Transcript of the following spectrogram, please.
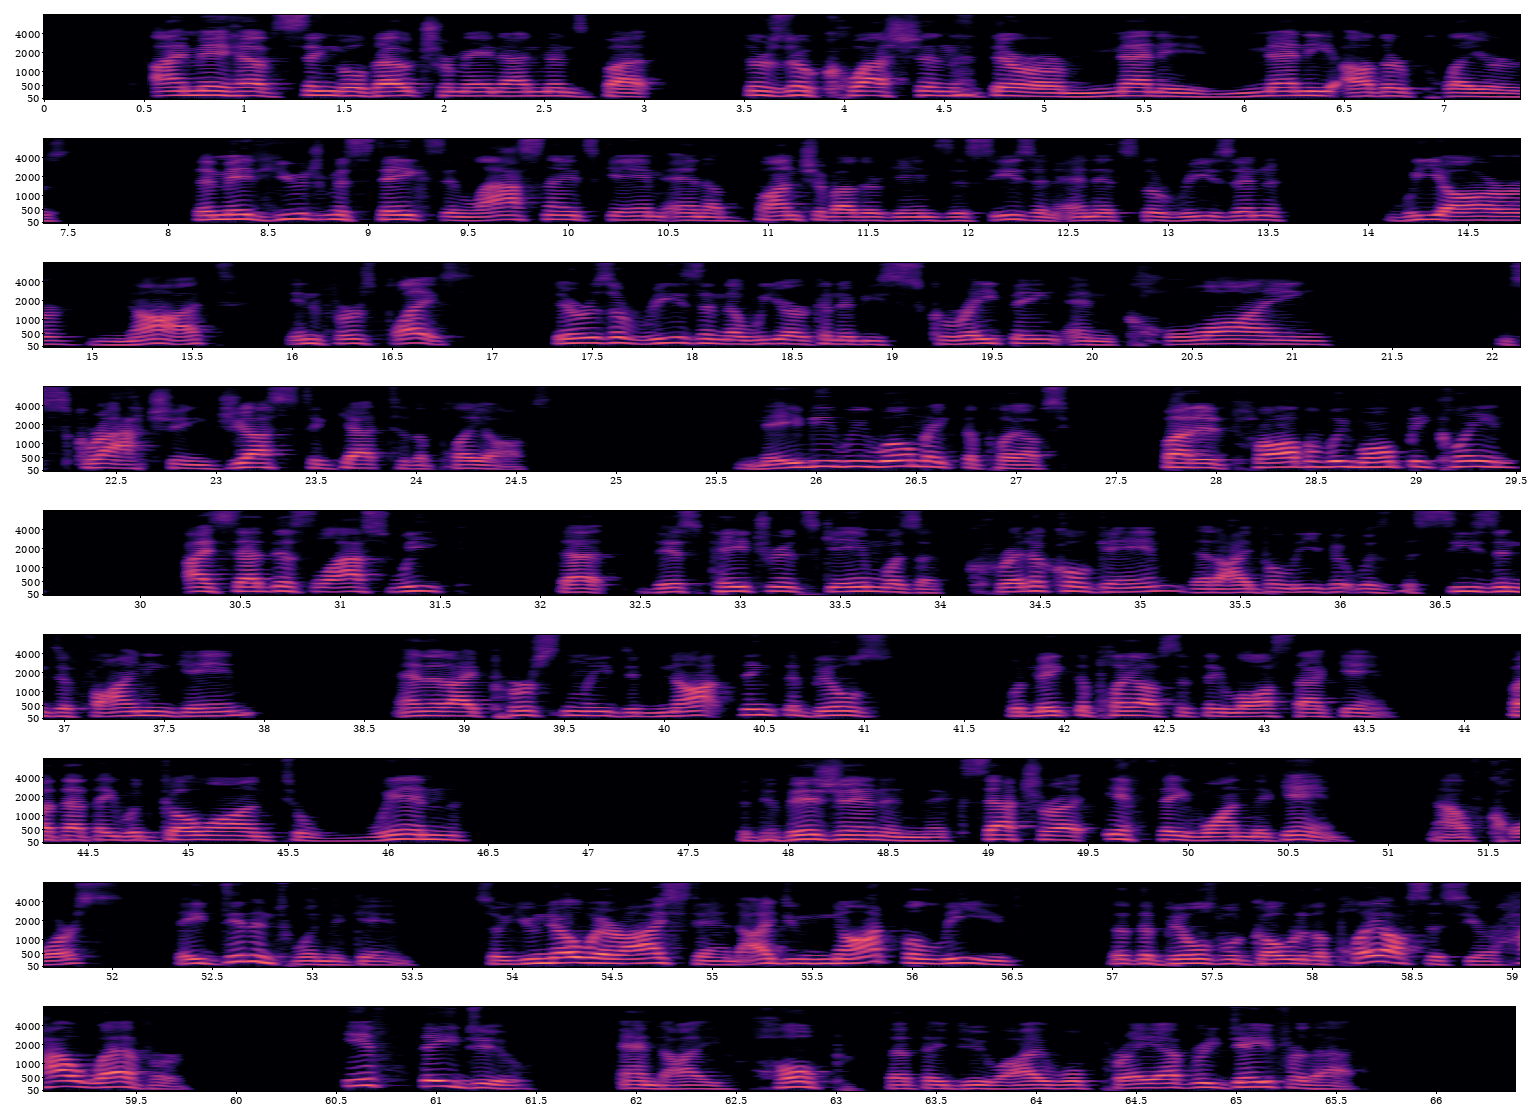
I may have singled out Tremaine Edmonds, but there's no question that there are many, many other players that made huge mistakes in last night's game and a bunch of other games this season. And it's the reason we are not in first place. There is a reason that we are going to be scraping and clawing and scratching just to get to the playoffs. Maybe we will make the playoffs, but it probably won't be clean. I said this last week that this Patriots game was a critical game, that I believe it was the season defining game. and that I personally did not think the Bills would make the playoffs if they lost that game, but that they would go on to win the division and etc. if they won the game. Now, of course, they didn't win the game. So you know where I stand. I do not believe that the Bills will go to the playoffs this year. However, if they do, and I hope that they do, I will pray every day for that.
